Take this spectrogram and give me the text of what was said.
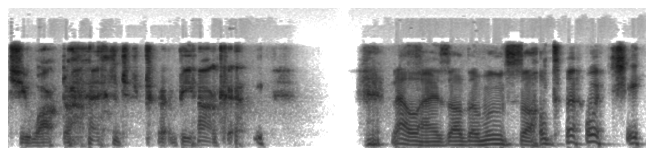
she walked on Bianca. not Lionsault, the moonsault. when she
